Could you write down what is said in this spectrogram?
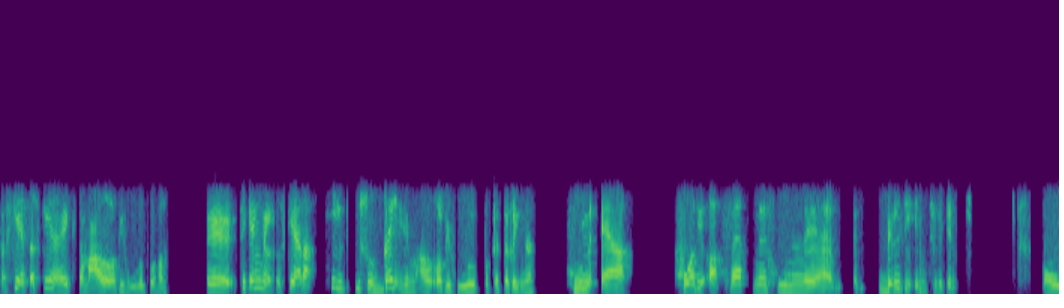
Der sker, der sker ikke så meget op i hovedet på ham. Øh, til gengæld, så sker der helt usædvanligt meget op i hovedet på Katarina. Hun er hurtigt opfattende, hun er vældig intelligent. Og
